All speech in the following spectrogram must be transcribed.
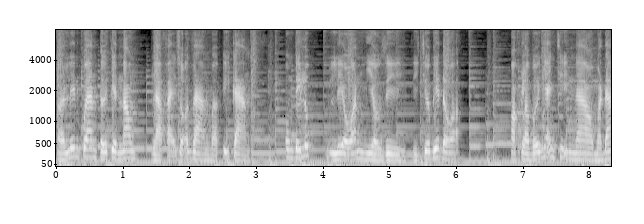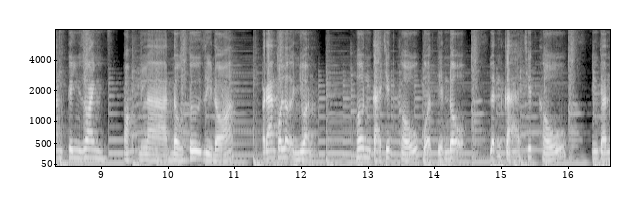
Ở liên quan tới tiền nong là phải rõ ràng và kỹ càng. Không tới lúc liều ăn nhiều gì thì chưa biết đâu ạ. Hoặc là với những anh chị nào mà đang kinh doanh hoặc là đầu tư gì đó và đang có lợi nhuận hơn cả chiết khấu của tiến độ lẫn cả chiết khấu thanh toán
